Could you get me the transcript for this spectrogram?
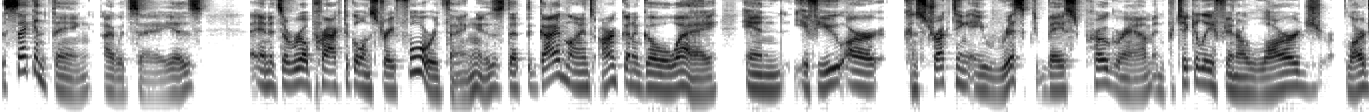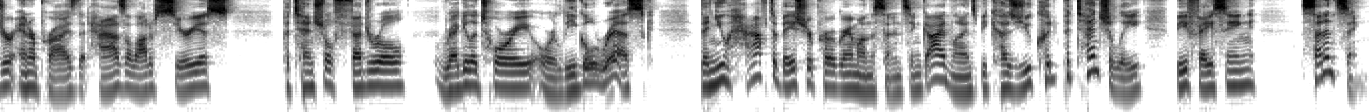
The second thing I would say is, and it's a real practical and straightforward thing, is that the guidelines aren't going to go away. And if you are constructing a risk-based program, and particularly if you're in a large, larger enterprise that has a lot of serious potential federal regulatory or legal risk, then you have to base your program on the sentencing guidelines because you could potentially be facing sentencing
